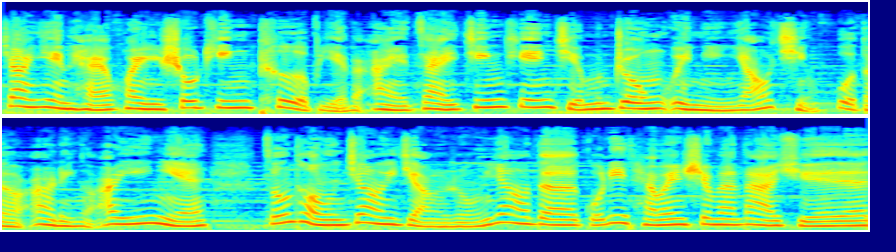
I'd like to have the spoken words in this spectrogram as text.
教育电台欢迎收听《特别的爱》。在今天节目中，为您邀请获得二零二一年总统教育奖荣耀的国立台湾师范大学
